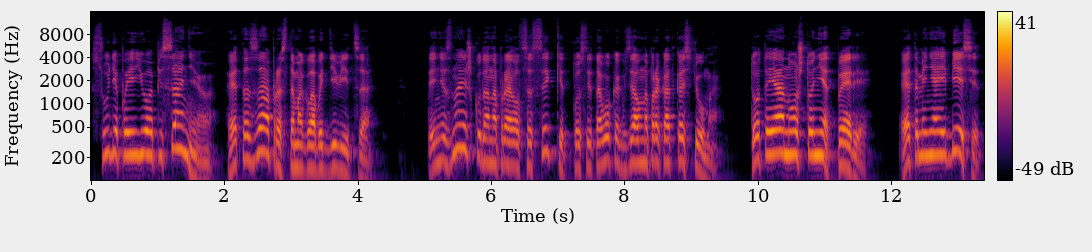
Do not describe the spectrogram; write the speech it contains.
Судя по ее описанию, это запросто могла быть девица. Ты не знаешь, куда направился Секкет после того, как взял на прокат костюмы? То-то и оно, что нет, Перри. Это меня и бесит,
